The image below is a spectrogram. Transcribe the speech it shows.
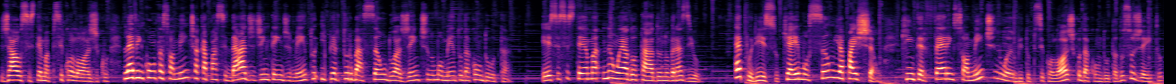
Já o sistema psicológico leva em conta somente a capacidade de entendimento e perturbação do agente no momento da conduta. Esse sistema não é adotado no Brasil. É por isso que a emoção e a paixão, que interferem somente no âmbito psicológico da conduta do sujeito,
